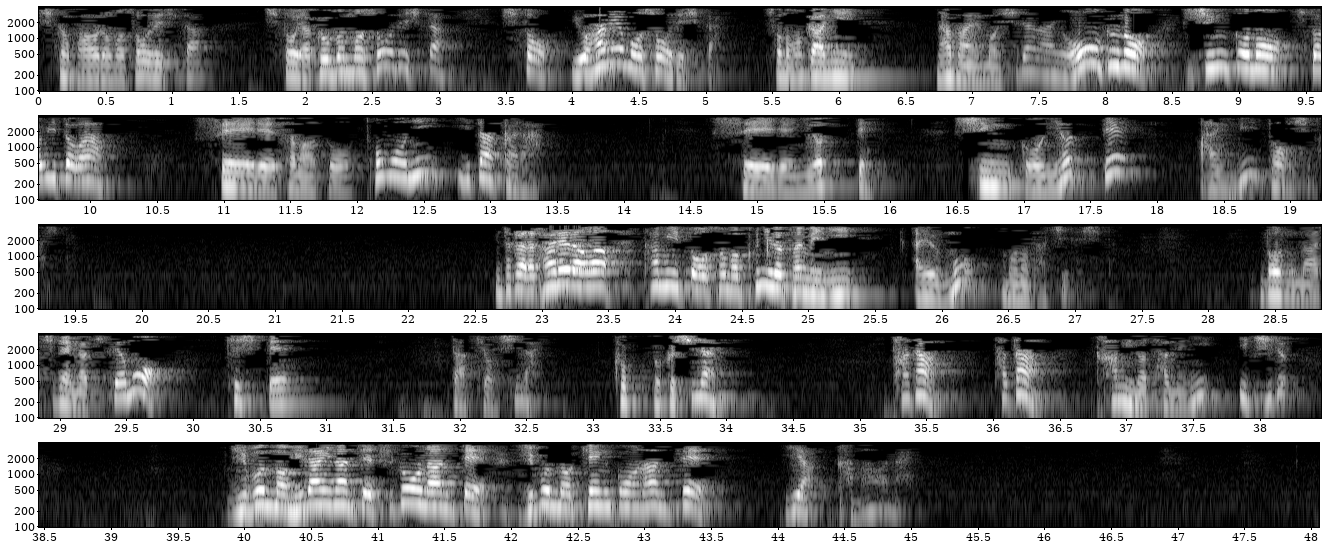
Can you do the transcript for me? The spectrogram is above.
使徒パウロもそうでした。使徒ヤコブもそうでした。使徒ヨハネもそうでした。その他に名前も知らない多くの信仰の人々は精霊様と共にいたから、精霊によって、信仰によって歩み通しました。だから彼らは神とその国のために歩む者たちでした。どんな試練が来ても、決して妥協しない。屈服しない。ただ、ただ、神のために生きる。自分の未来なんて都合なんて、自分の健康なんて、いや、構わない。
